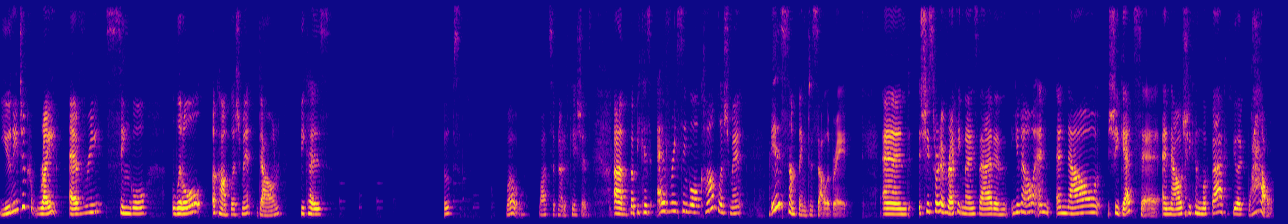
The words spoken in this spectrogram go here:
you need to write every single little accomplishment down because oops. Whoa lots of notifications. Um, but because every single accomplishment is something to celebrate. and she sort of recognized that and you know and and now she gets it and now she can look back and be like wow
